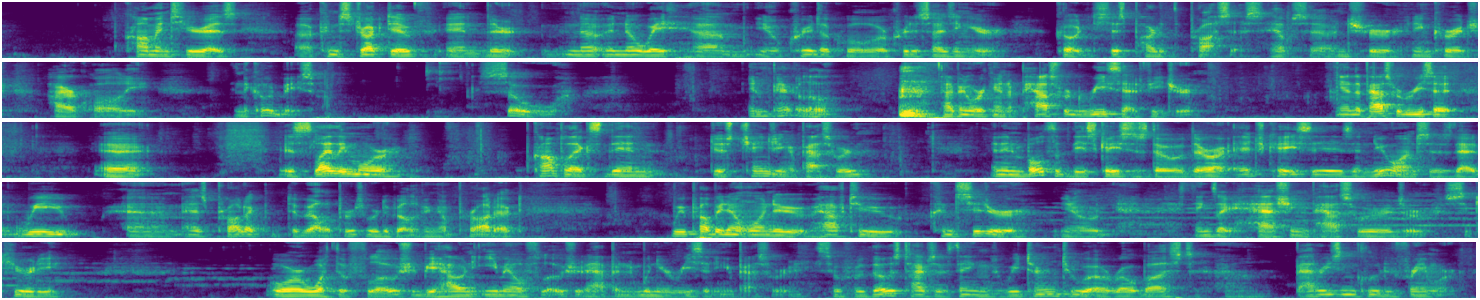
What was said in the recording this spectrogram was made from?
comments here as uh, constructive and they're no, in no way um, you know critical or criticizing your code. It's just part of the process. It helps uh, ensure and encourage higher quality in the code base. So, in parallel, I've been working on a password reset feature. And the password reset uh, is slightly more complex than just changing a password. And in both of these cases, though, there are edge cases and nuances that we, um, as product developers, we're developing a product, we probably don't want to have to consider, you know, things like hashing passwords or security or what the flow should be, how an email flow should happen when you're resetting your password. So for those types of things, we turn to a robust um, batteries included framework.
